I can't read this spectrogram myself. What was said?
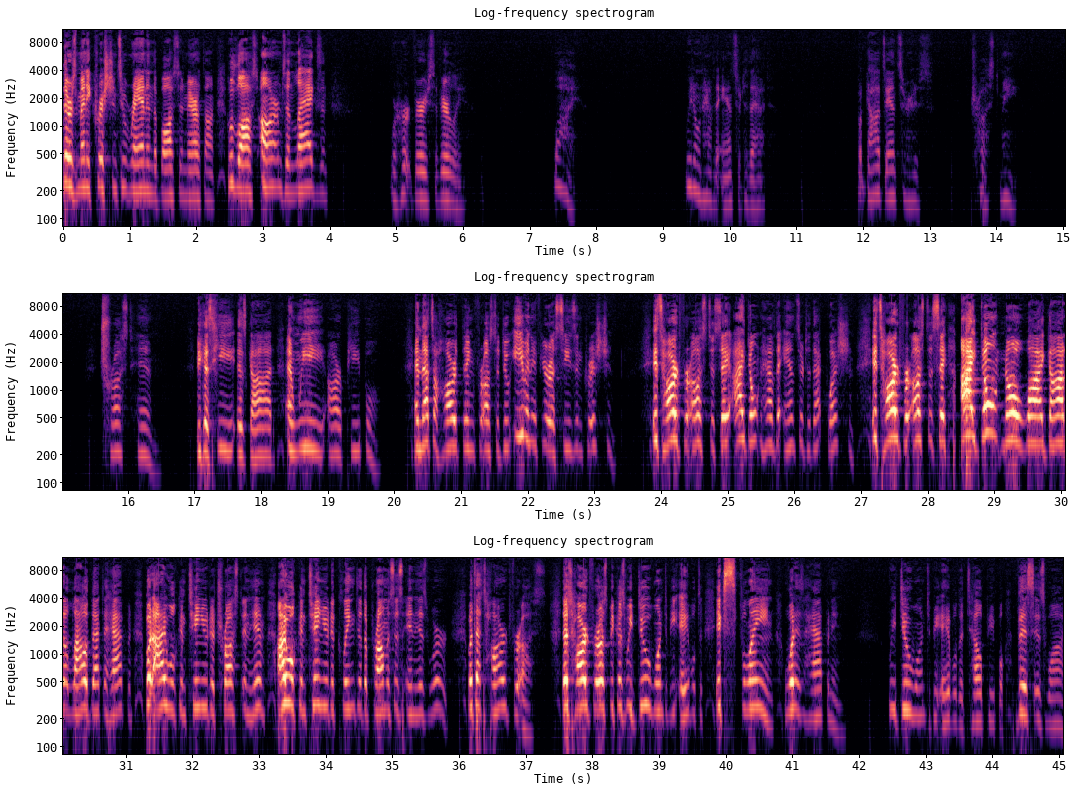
There's many Christians who ran in the Boston Marathon who lost arms and legs and were hurt very severely. Why? We don't have the answer to that. But God's answer is trust me. Trust Him because He is God and we are people. And that's a hard thing for us to do, even if you're a seasoned Christian. It's hard for us to say, I don't have the answer to that question. It's hard for us to say, I don't know why God allowed that to happen, but I will continue to trust in Him. I will continue to cling to the promises in His Word. But that's hard for us. That's hard for us because we do want to be able to explain what is happening. We do want to be able to tell people, this is why.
